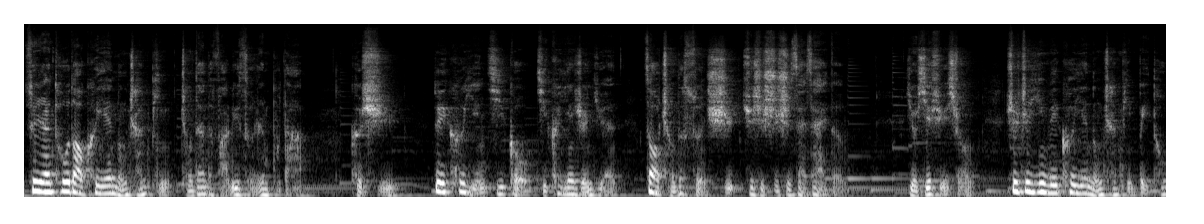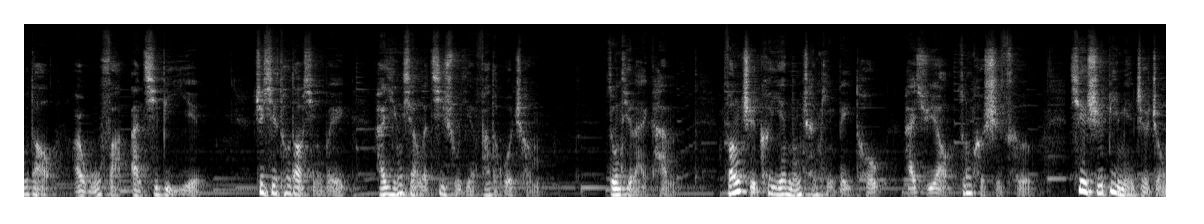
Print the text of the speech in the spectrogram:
虽然偷盗科研农产品承担的法律责任不大，可是对科研机构及科研人员造成的损失却是实实在在的。有些学生。甚至因为科研农产品被偷盗而无法按期毕业，这些偷盗行为还影响了技术研发的过程。总体来看，防止科研农产品被偷，还需要综合施策，切实避免这种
